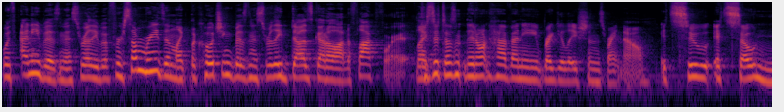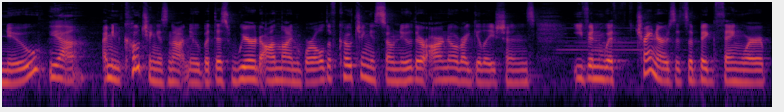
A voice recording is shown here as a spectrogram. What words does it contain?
with any business really, but for some reason, like the coaching business really does get a lot of flack for it. Like, it doesn't they don't have any regulations right now it's so it's so new yeah. i mean coaching is not new but this weird online world of coaching is so new there are no regulations even with trainers it's a big thing where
